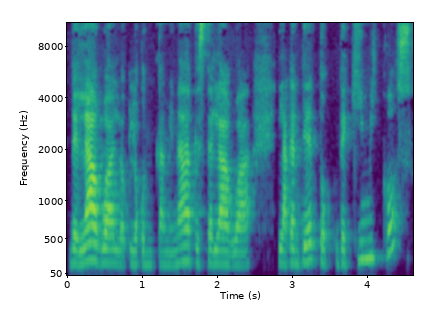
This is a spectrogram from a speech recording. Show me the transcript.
del agua, lo, lo contaminada que está el agua, la cantidad de, de químicos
